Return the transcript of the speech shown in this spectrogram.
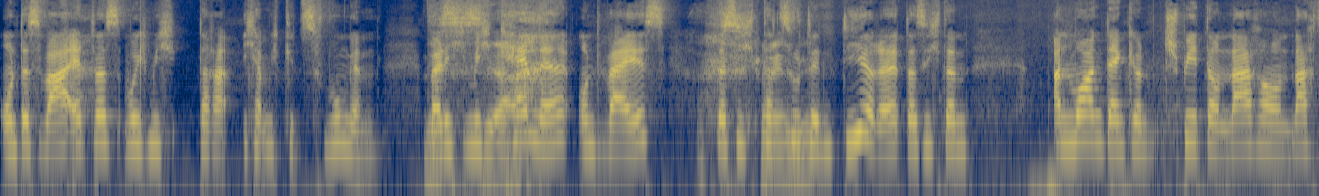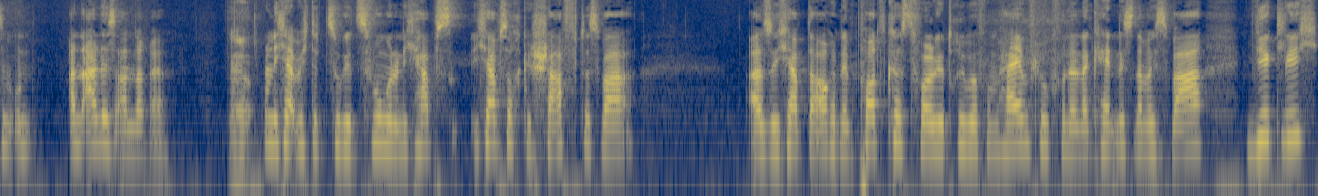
Und das war etwas, wo ich mich daran, ich habe mich gezwungen, weil Das- ich mich ja. kenne und weiß, dass ich dazu Crazy. tendiere, dass ich dann an morgen denke und später und nachher und nach dem und an alles andere. Ja. Und ich habe mich dazu gezwungen und ich habe es ich hab's auch geschafft. Das war, also ich habe da auch eine Podcast-Folge drüber vom Heimflug, von den Erkenntnissen, aber es war wirklich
